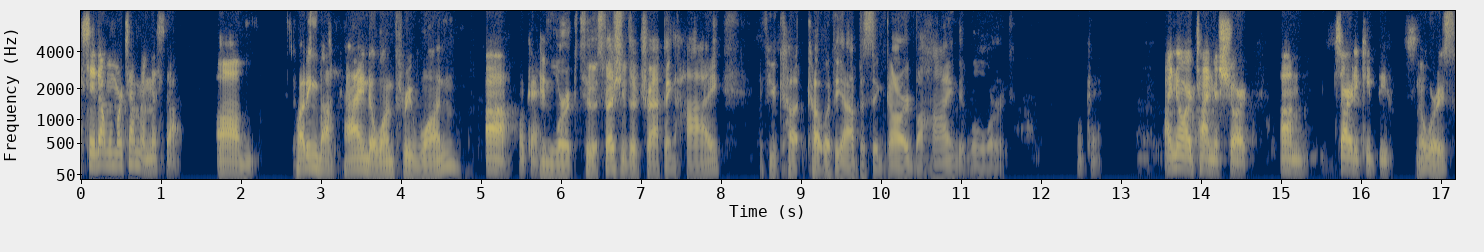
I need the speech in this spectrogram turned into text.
say that one more time. I missed that. Um cutting behind a one three one Ah, okay. can work too, especially if they're trapping high. If you cut cut with the opposite guard behind, it will work. Okay. I know our time is short. Um, sorry to keep you. No worries.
